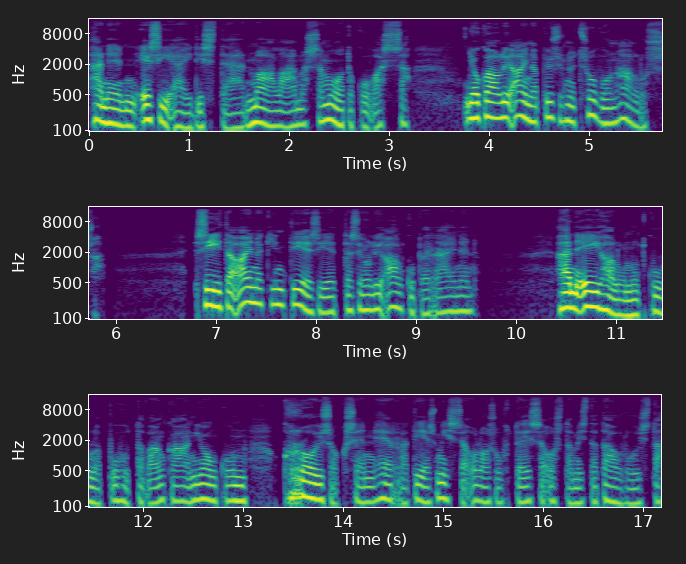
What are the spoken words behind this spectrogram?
hänen esiäidistään maalaamassa muotokuvassa, joka oli aina pysynyt suvun hallussa. Siitä ainakin tiesi, että se oli alkuperäinen. Hän ei halunnut kuulla puhuttavankaan jonkun Kroisoksen herra ties missä olosuhteissa ostamista tauluista.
